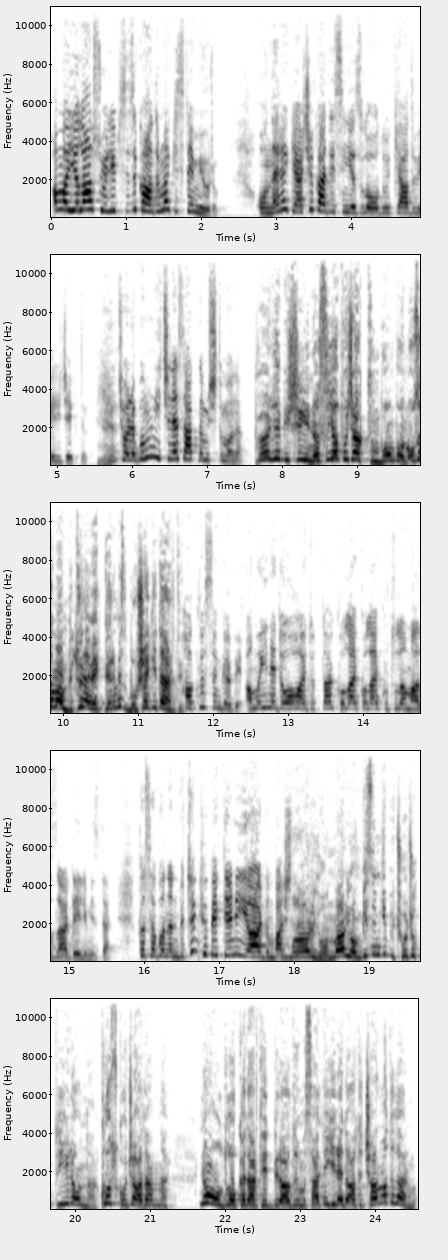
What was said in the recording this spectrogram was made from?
Ama yalan söyleyip sizi kandırmak istemiyorum. Onlara gerçek adresin yazılı olduğu kağıdı verecektim. Ne? Çorabımın içine saklamıştım onu. Böyle bir şeyi nasıl yapacaktın Bonbon? O zaman bütün emeklerimiz boşa giderdi. Haklısın Gabi ama yine de o haydutlar kolay kolay kurtulamazlardı elimizden. Kasabanın bütün köpeklerini yığardım başlarına. Marion, Marion bizim gibi çocuk değil onlar. Koskoca adamlar. Ne oldu o kadar tedbir aldığımız halde yine de atı çalmadılar mı?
